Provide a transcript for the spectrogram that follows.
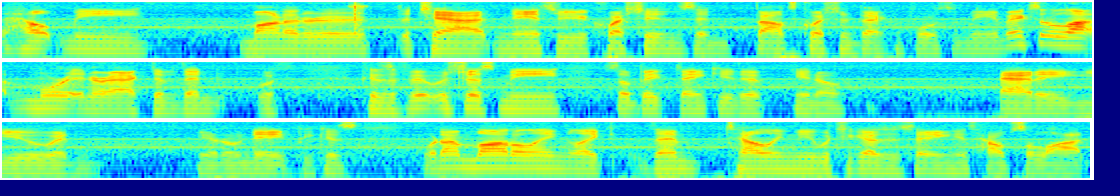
help me monitor the chat and answer your questions and bounce questions back and forth with me. It makes it a lot more interactive than with because if it was just me, so big thank you to you know Addi, you, and you know Nate because when I'm modeling, like them telling me what you guys are saying, it helps a lot.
